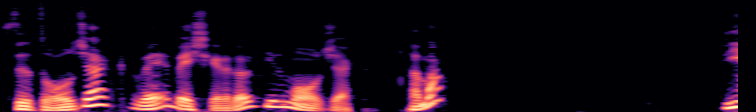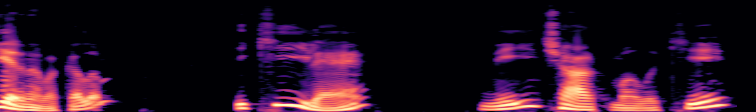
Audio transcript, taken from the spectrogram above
zıt olacak ve 5 kere 4 20 olacak. Tamam. Diğerine bakalım. 2 ile neyi çarpmalı ki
